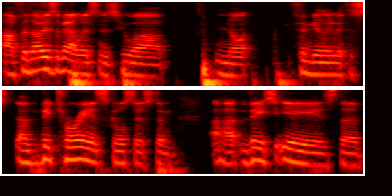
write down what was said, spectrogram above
Uh, for those of our listeners who are not familiar with the uh, Victoria's school system, uh, VCE is the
